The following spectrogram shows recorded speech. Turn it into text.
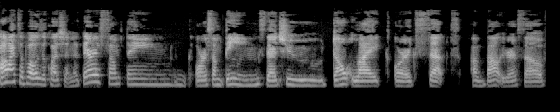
I like to pose a question. If there is something or some things that you don't like or accept about yourself,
